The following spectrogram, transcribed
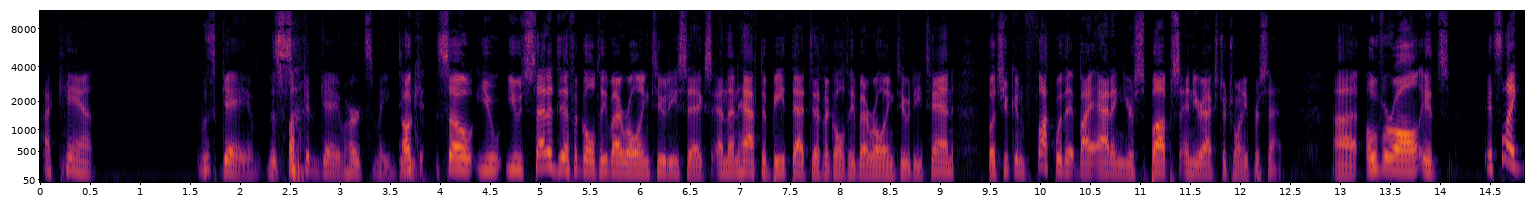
I can't. This game, this fucking game hurts me. Deep. Okay, so you you set a difficulty by rolling two d six, and then have to beat that difficulty by rolling two d ten. But you can fuck with it by adding your spups and your extra twenty percent. Uh, overall, it's it's like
